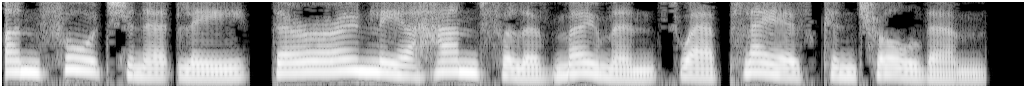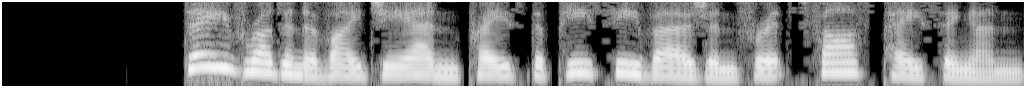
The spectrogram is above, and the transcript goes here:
Unfortunately, there are only a handful of moments where players control them. Dave Rudden of IGN praised the PC version for its fast pacing and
